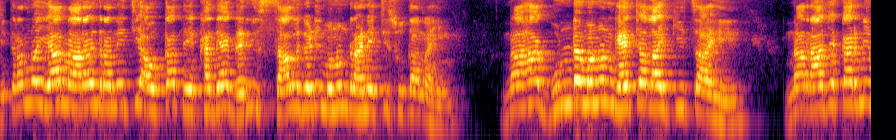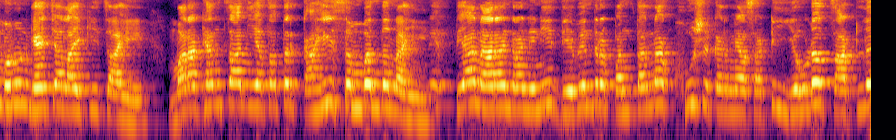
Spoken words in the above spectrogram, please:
मित्रांनो या नारायण राणेची अवकात एखाद्या घरी सालगडी म्हणून राहण्याची सुद्धा नाही. ना हा गुंड म्हणून घ्यायच्या लायकीचा आहे. ना राजकारणी म्हणून घ्यायच्या लायकीचा आहे. मराठ्यांचा आणि याचा तर काही संबंध नाही. त्या नारायण राणेंनी देवेंद्र पंतांना खुश करण्यासाठी एवढं चाटलं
